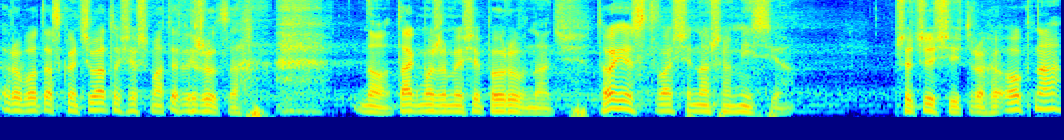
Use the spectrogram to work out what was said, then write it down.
robota skończyła, to się szmatę wyrzuca. No, tak możemy się porównać. To jest właśnie nasza misja. Przeczyścić trochę okna,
